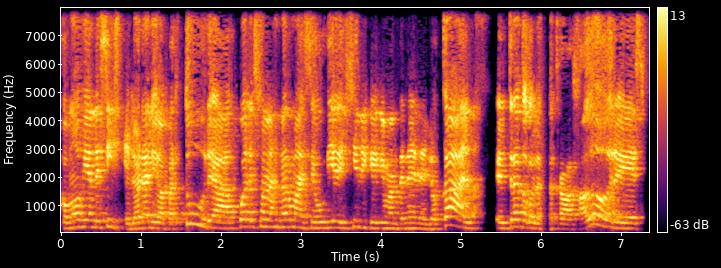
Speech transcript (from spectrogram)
como vos bien decís, el horario de apertura, cuáles son las normas de seguridad y higiene que hay que mantener en el local, el trato con los trabajadores,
